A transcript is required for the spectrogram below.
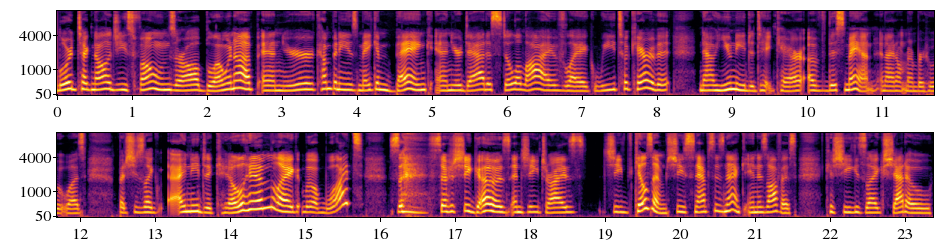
Lord Technology's phones are all blowing up and your company is making bank and your dad is still alive. Like, we took care of it. Now you need to take care of this man. And I don't remember who it was, but she's like, I need to kill him? Like, well, what? So, so she goes and she tries, she kills him. She snaps his neck in his office because she's like, shadow,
